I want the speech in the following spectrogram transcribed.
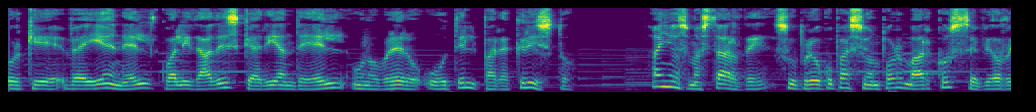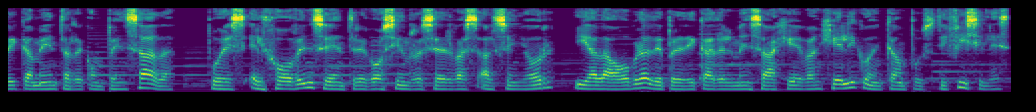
porque veía en él cualidades que harían de él un obrero útil para Cristo. Años más tarde, su preocupación por Marcos se vio ricamente recompensada, pues el joven se entregó sin reservas al Señor y a la obra de predicar el mensaje evangélico en campos difíciles.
